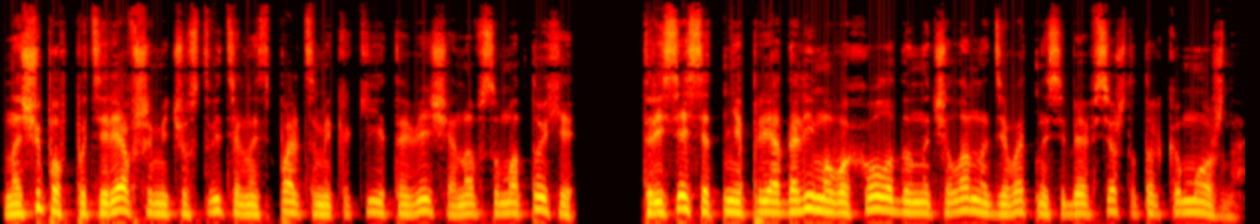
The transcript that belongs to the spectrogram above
Нащупав потерявшими чувствительность пальцами какие-то вещи, она в суматохе, трясясь от непреодолимого холода, начала надевать на себя все, что только можно.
